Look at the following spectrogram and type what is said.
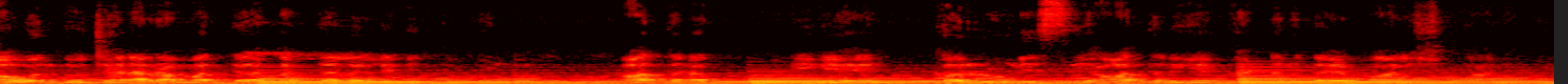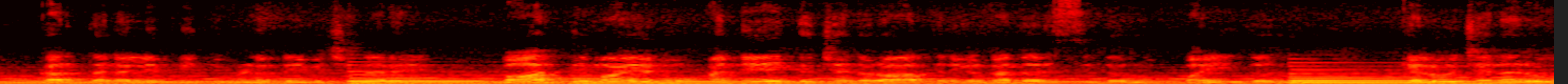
ಆ ಒಂದು ಜನರ ಮಧ್ಯ ಕತ್ತಲಲ್ಲಿ ನಿಂತುಕೊಂಡು ಆತನ ಕೂಗಿಗೆ ಕರುಣಿಸಿ ಆತನಿಗೆ ಕಣ್ಣನ್ನು ದಯಪಾಲಿಸುತ್ತಾನೆ. ಕರ್ತನಲ್ಲಿ ಪ್ರೀತಿಯುಳ್ಳ ದೈವ ಜನರೇ ಬಾತಿಮಾಯನು ಅನೇಕ ಜನರು ಆತನಿಗೆ ಗದರಿಸಿದರು, ಬೈದರು. ಕೆಲವು ಜನರು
